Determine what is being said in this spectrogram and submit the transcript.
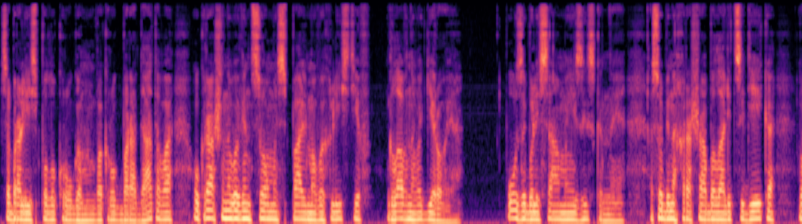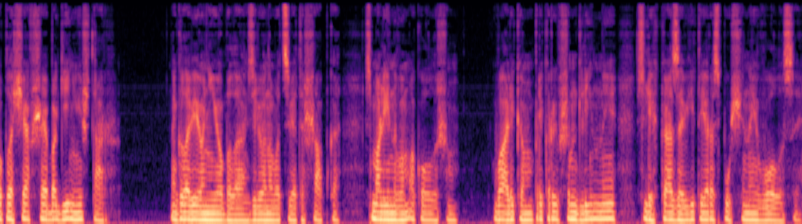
собрались полукругом вокруг бородатого, украшенного венцом из пальмовых листьев, главного героя. Позы были самые изысканные, особенно хороша была лицедейка, воплощавшая богиню Иштар. На голове у нее была зеленого цвета шапка с малиновым околышем, валиком, прикрывшим длинные, слегка завитые распущенные волосы.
